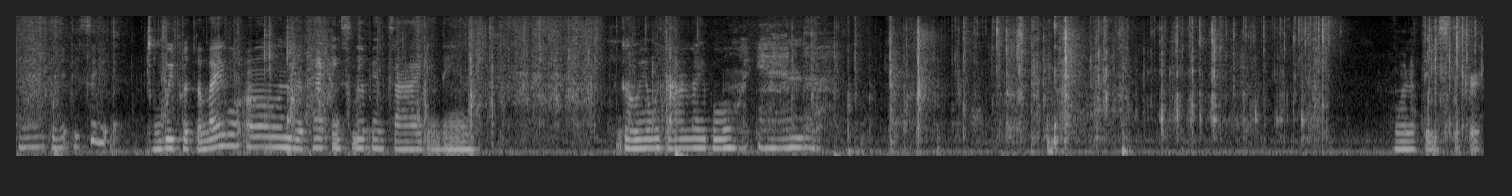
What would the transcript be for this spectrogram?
And that is it. We put the label on, the packing slip inside, and then go in with our label and one of these stickers.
